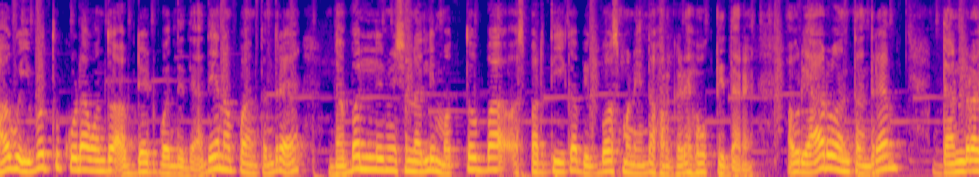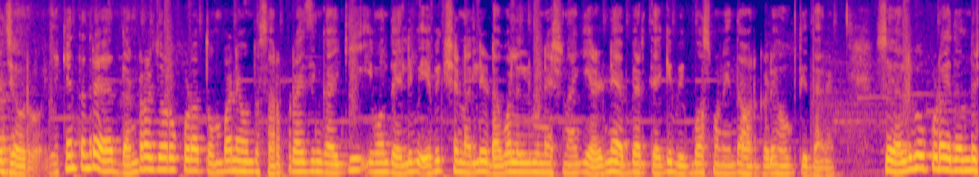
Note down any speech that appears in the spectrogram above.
ಹಾಗೂ ಇವತ್ತು ಕೂಡ ಒಂದು ಅಪ್ಡೇಟ್ ಬಂದಿದೆ. ಅದೇನಪ್ಪ ಅಂತಂದರೆ ಡಬಲ್ ಎಲಿಮಿನೇಷನಲ್ಲಿ ಮತ್ತೊಬ್ಬ ಸ್ಪರ್ಧಿ ಈಗ ಬಿಗ್ ಬಾಸ್ ಮನೆಯಿಂದ ಹೊರಗಡೆ ಹೋಗ್ತಿದ್ದಾರೆ. ಅವ್ರು ಯಾರು ಅಂತಂದರೆ, ಧನ್ರಾಜ್ ಅವರು. ಯಾಕೆಂತಂದರೆ, ಧನ್ರಾಜ್ ಅವರು ಕೂಡ ತುಂಬಾ ಒಂದು ಸರ್ಪ್ರೈಸಿಂಗ್ ಆಗಿ ಈ ಒಂದು ಎಲಿ ಎವಿಕ್ಷನಲ್ಲಿ ಡಬಲ್ ಎಲಿಮಿನೇಷನ್ ಆಗಿ ಎರಡನೇ ಅಭ್ಯರ್ಥಿಯಾಗಿ ಬಿಗ್ ಬಾಸ್ ಮನೆಯಿಂದ ಹೊರಗಡೆ ಹೋಗ್ತಿದ್ದಾರೆ. ಸೊ ಎಲ್ರಿಗೂ ಕೂಡ ಇದೊಂದು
